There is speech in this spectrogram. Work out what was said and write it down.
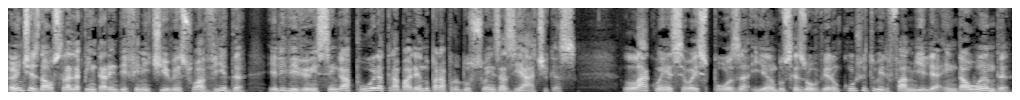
Antes da Austrália pintar em definitivo em sua vida, ele viveu em Singapura trabalhando para produções asiáticas. Lá conheceu a esposa e ambos resolveram constituir família em Dawanda,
